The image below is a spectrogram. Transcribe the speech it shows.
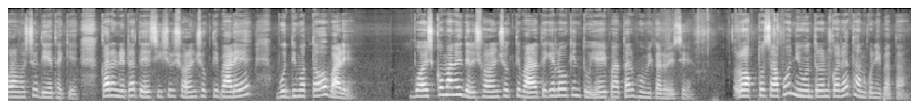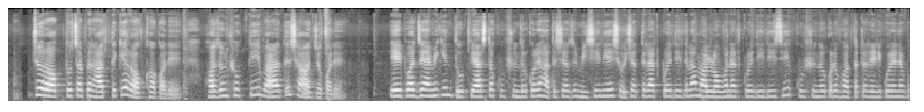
পরামর্শ দিয়ে থাকে, কারণ এটাতে শিশুর স্মরণশক্তি বাড়ে, বুদ্ধিমত্তাও বাড়ে। বয়স্ক মানুষদের স্মরণশক্তি বাড়াতে গেলেও কিন্তু এই পাতার ভূমিকা রয়েছে। রক্তচাপও নিয়ন্ত্রণ করে থানকুনি পাতা। উচ্চ রক্তচাপের হাত থেকে রক্ষা করে। হজম শক্তি বাড়াতে সাহায্য করে। এই পর্যায়ে আমি কিন্তু পেঁয়াজটা খুব সুন্দর করে হাতের সাহায্যে মিশিয়ে নিয়ে সরিষার তেল অ্যাড করে দিয়ে দিলাম আর লবণ অ্যাড করে দিয়ে দিয়েছি। খুব সুন্দর করে ভর্তাটা রেডি করে নেব।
